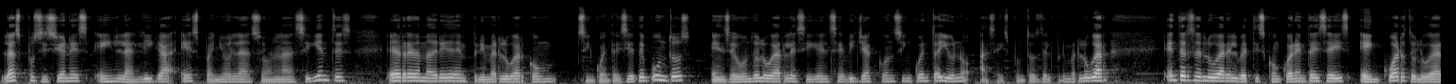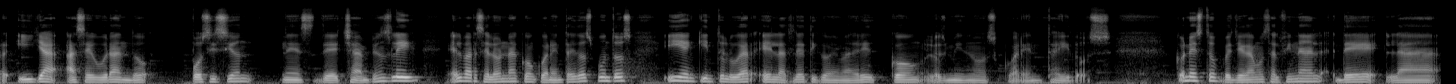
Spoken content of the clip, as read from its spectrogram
las posiciones en la Liga Española son las siguientes. El Real Madrid en primer lugar con 57 puntos, en segundo lugar le sigue el Sevilla con 51 a 6 puntos del primer lugar. En tercer lugar el Betis con 46. En cuarto lugar y ya asegurando posiciones de Champions League, el Barcelona con 42 puntos. Y en quinto lugar el Atlético de Madrid con los mismos 42. Con esto pues llegamos al final de la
